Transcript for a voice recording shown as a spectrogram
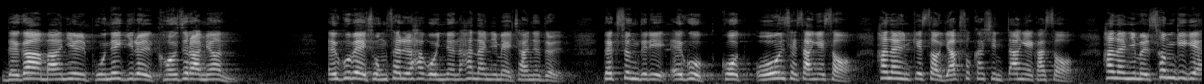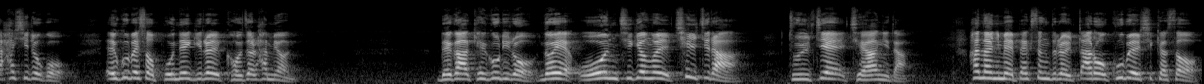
내가 만일 보내기를 거절하면 애굽에 종사를 하고 있는 하나님의 자녀들 백성들이 애굽 곧 온 세상에서 하나님께서 약속하신 땅에 가서 하나님을 섬기게 하시려고 애굽에서 보내기를 거절하면 내가 개구리로 너의 온 지경을 칠지라 둘째 재앙이다. 하나님의 백성들을 따로 구별시켜서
